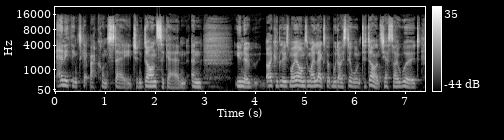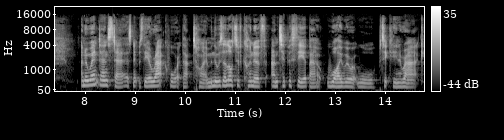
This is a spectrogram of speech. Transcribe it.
anything to get back on stage and dance again. And, you know, I could lose my arms and my legs, but would I still want to dance? Yes, I would. And I went downstairs, and it was the Iraq War at that time. And there was a lot of kind of antipathy about why we were at war, particularly in Iraq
